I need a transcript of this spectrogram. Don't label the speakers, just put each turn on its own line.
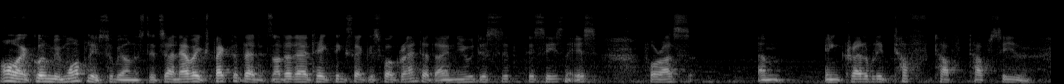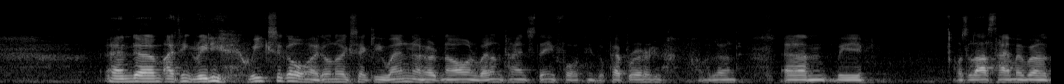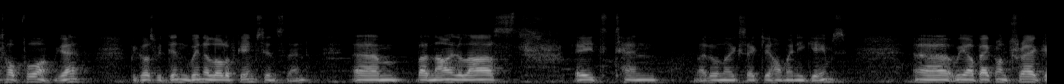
Oh, I couldn't be more pleased, to be honest. It's, I never expected that. It's not that I take things like this for granted. I knew this this season is, for us, um, incredibly tough, tough, tough season. And um, I think really weeks ago, I don't know exactly when, I heard now on Valentine's Day, 14th of February, I learned, um, we was the last time we were in the top four, yeah, because we didn't win a lot of games since then. Um, but now in the last eight, ten, I don't know exactly how many games, Uh, we are back on track.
